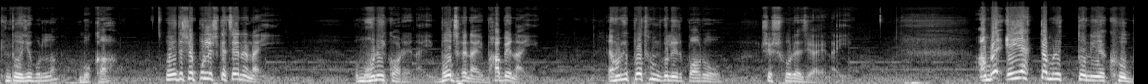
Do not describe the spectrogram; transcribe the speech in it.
কিন্তু ওই যে বললাম, বোকা। ওই দেশে পুলিশকে চেনে নাই, মনে করে নাই, বোঝে নাই, ভাবে নাই। এমনকি প্রথম গুলির পরও সে সরে যায় নাই। আমরা এই একটা মৃত্যু নিয়ে খুব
